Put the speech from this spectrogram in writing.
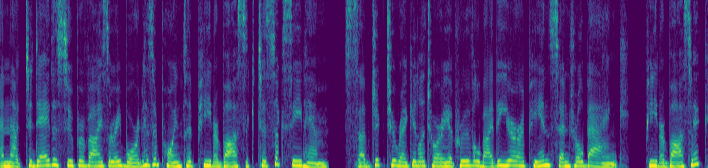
and that today the Supervisory Board has appointed Peter Bosek to succeed him, subject to regulatory approval by the European Central Bank. Peter Bosek,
